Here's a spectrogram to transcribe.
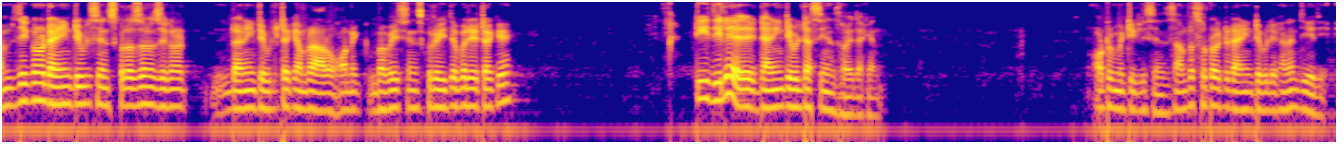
আমি যে কোনো ডাইনিং টেবিল চেঞ্জ করার জন্য যে কোনো ডাইনিং টেবিলটাকে আমরা আরও অনেকভাবেই চেঞ্জ করে দিতে পারি এটাকে। টি দিলে ডাইনিং টেবিলটা চেঞ্জ হয়, দেখেন। অটোমেটিকলি চেঞ্জ আমরা ছোটো একটা ডাইনিং টেবিল এখানে দিয়ে দিই।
